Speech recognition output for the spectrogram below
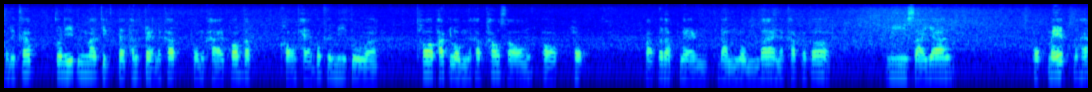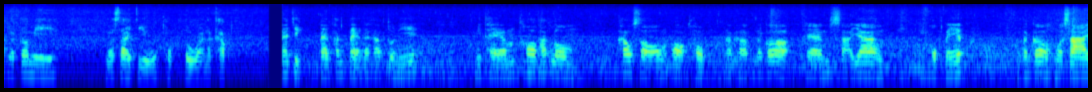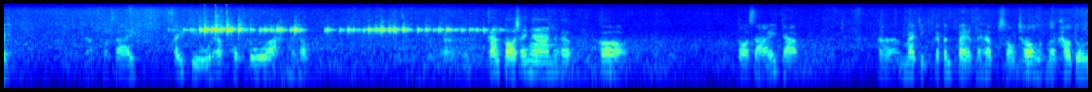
สวัสดีครับ ตัวนี้เป็น Magic 8008 นะครับ ผมขายพร้อมกับของแถมก็คือมีตัวท่อพักลมนะครับ เข้า 2 ออก 6 ปรับระดับแรงดันลมได้นะครับ แล้วก็มีสายยาง 6 เมตรนะฮะ แล้วก็มีหัวทรายจิ๋ว 6 ตัวนะครับ Magic 8008 นะครับ ตัวนี้มีแถมท่อพักลมเข้า 2 ออก 6 นะครับ แล้วก็แถมสายยาง 6 เมตร แล้วก็หัวทรายหัวทรายไซส์จิ๋วนะครับ 6 ตัวนะครับ การต่อใช้งานนะครับ ก็ต่อสายจากอ่า Magic 8,800 นะครับ 2 ช่องมาเข้าตรง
